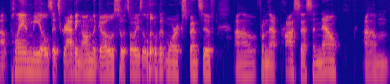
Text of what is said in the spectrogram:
uh, plan meals. It's grabbing on the go so it's always a little bit more expensive uh, from that process. And now um,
